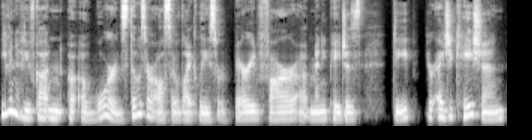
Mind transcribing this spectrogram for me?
Even if you've gotten uh, awards, those are also likely sort of buried far uh, many pages deep. Your education,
